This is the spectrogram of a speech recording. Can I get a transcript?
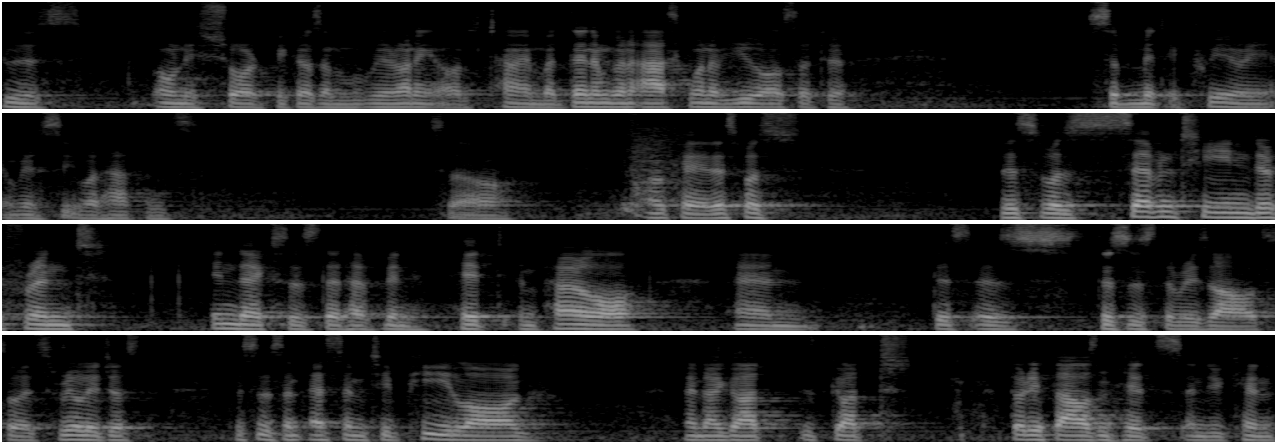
do this only short because I'm, we're running out of time, but then I'm going to ask one of you also to submit a query and we'll see what happens. So, okay, this was, this was 17 different indexes that have been hit in parallel and this is, this is the result. So it's really just, this is an SMTP log, and I got, it got 30,000 hits, and you can,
